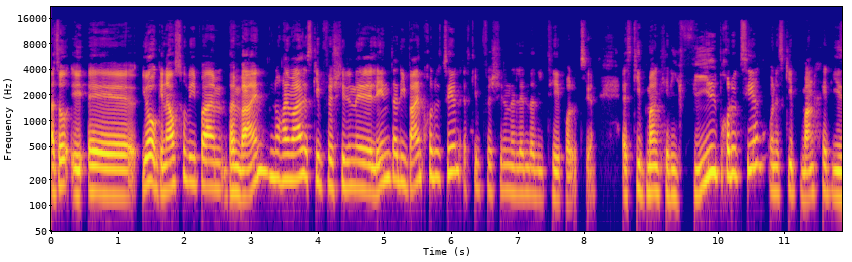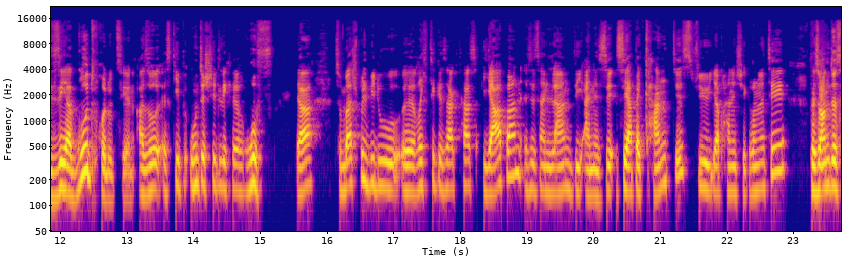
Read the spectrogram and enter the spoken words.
Also, äh, ja, genauso wie beim, beim Wein noch einmal. Es gibt verschiedene Länder, die Wein produzieren. Es gibt verschiedene Länder, die Tee produzieren. Es gibt manche, die viel produzieren und es gibt manche, die sehr gut produzieren. Also, es gibt unterschiedliche Ruf. Ja, zum Beispiel, wie du äh, richtig gesagt hast, Japan, es ist ein Land, die eine sehr, sehr bekannt ist für japanische grüne Tee, besonders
